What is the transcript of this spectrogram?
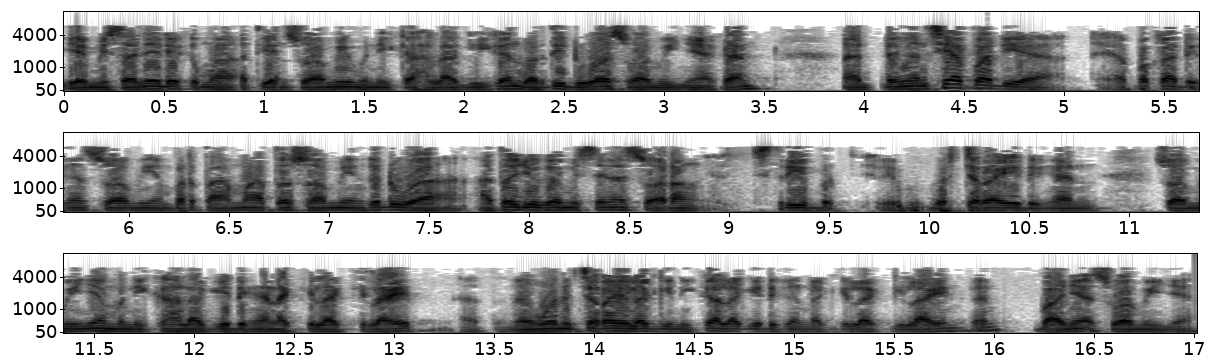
ya misalnya dia kematian suami menikah lagi kan berarti dua suaminya kan Nah, dengan siapa dia? Apakah dengan suami yang pertama atau suami yang kedua? Atau juga misalnya seorang istri ber, bercerai dengan suaminya menikah lagi dengan laki-laki lain, atau kemudian cerai lagi nikah lagi dengan laki-laki lain kan banyak suaminya.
